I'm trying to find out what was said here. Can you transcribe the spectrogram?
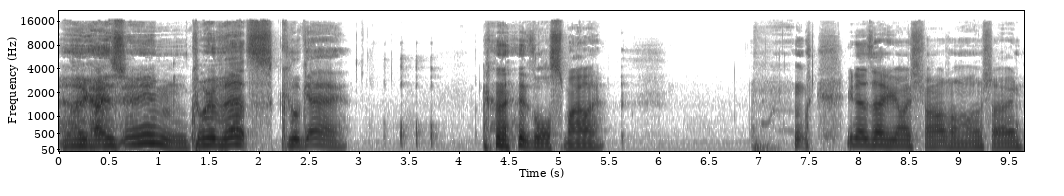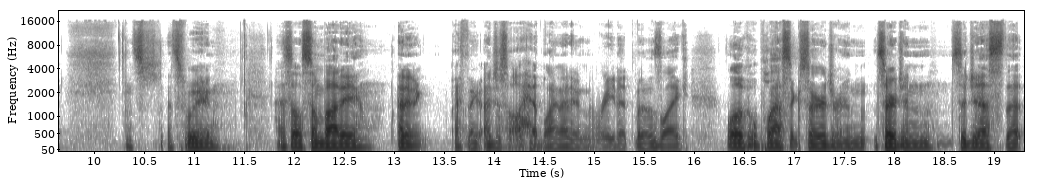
I like ice cream, Corvettes, cool guy. His little smile. you notice how he always smiles on one side? That's that's weird. I saw somebody. I didn't. I think I just saw a headline. I didn't read it, but it was like local plastic surgeon surgeon suggests that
